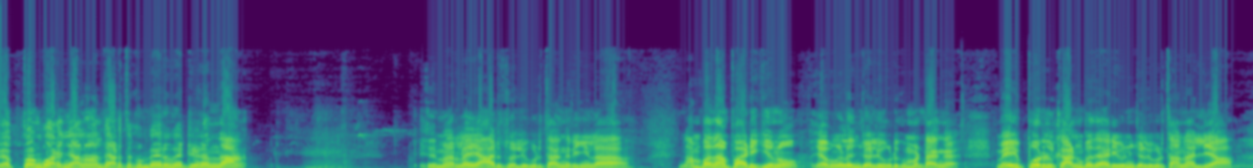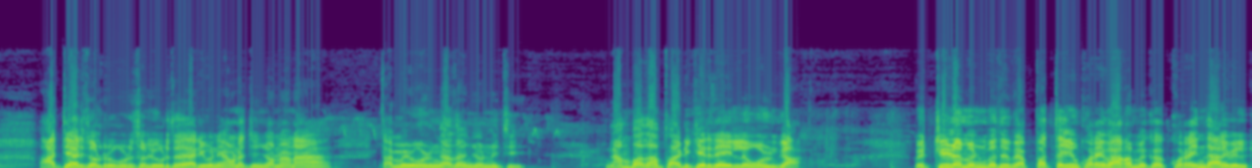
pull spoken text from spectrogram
வெப்பம் குறைஞ்சாலும் அந்த இடத்துக்கும் பேரும் வெற்றிடம் தான் இது மாதிரிலாம் யார் சொல்லி கொடுத்தாங்கிறீங்களா? நம்ம தான் படிக்கணும். எவங்களும் சொல்லிக் கொடுக்க மாட்டாங்க. மெய்ப்பொருள் காண்பது அறிவுன்னு சொல்லி கொடுத்தானா இல்லையா? ஆத்தியார் சொல்கிற சொல்லி கொடுத்தது அறிவுன்னு எவனாச்சும் சொன்னானா? தமிழ் ஒழுங்காக தான் சொன்னுச்சு. நம்ம தான் படிக்கிறதே இல்லை ஒழுங்காக வெற்றிடம் என்பது வெப்பத்தையும் குறைவாக மிக குறைந்த அளவில்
